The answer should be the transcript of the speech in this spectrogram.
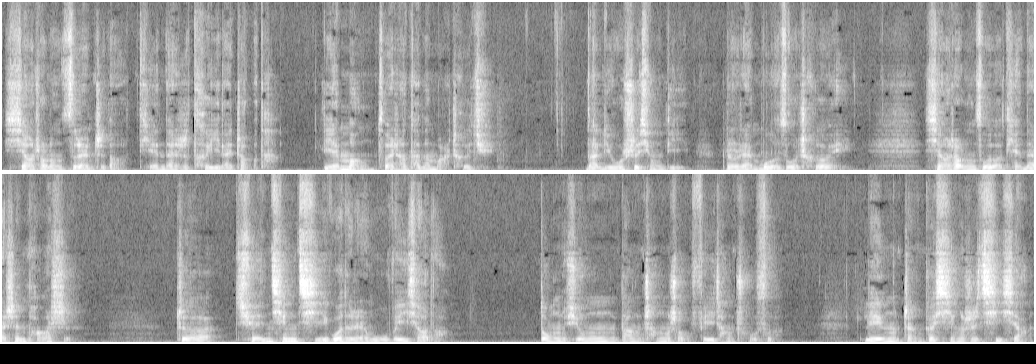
项少龙自然知道田丹是特意来找他。连忙钻上他的马车去。那刘氏兄弟仍然默坐车尾。项少龙坐到田丹身旁时，这权倾齐国的人物微笑道：“董兄当城守非常出色，令整个形势气象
